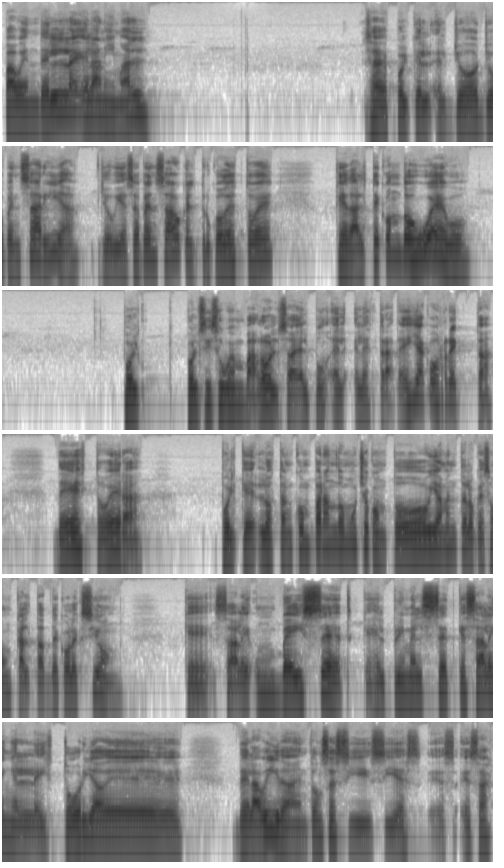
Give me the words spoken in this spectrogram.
para vender el animal. ¿Sabes? Porque yo, yo pensaría, yo hubiese pensado que el truco de esto es quedarte con dos huevos por, por si suben valor. El, la estrategia correcta de esto era, porque lo están comparando mucho con todo, obviamente, lo que son cartas de colección, que sale un base set, que es el primer set que sale en la historia de, de la vida, entonces si, si es, esas,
